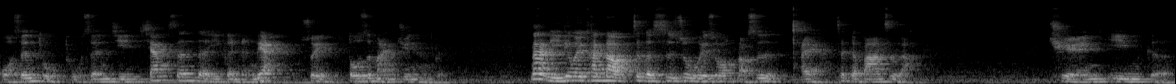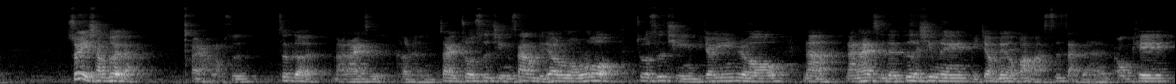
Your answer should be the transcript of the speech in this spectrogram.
火生土，土生金相生的一个能量，所以都是蛮均衡的。那你一定会看到这个四柱会说，老师，哎呀，这个八字啊，全阴格。所以相对的，哎呀，老师，这个男孩子可能在做事情上比较柔弱，做事情比较阴柔。那男孩子的个性呢，比较没有办法施展的很 OK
